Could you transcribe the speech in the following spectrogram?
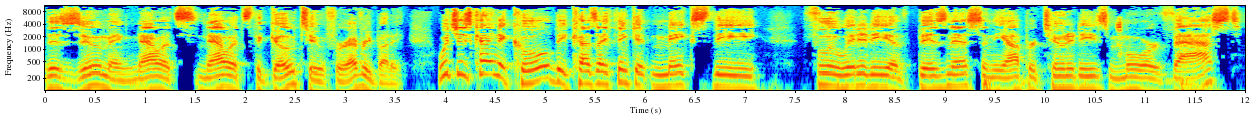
this zooming now it's now it's the go-to for everybody, which is kind of cool because I think it makes the fluidity of business and the opportunities more vast.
